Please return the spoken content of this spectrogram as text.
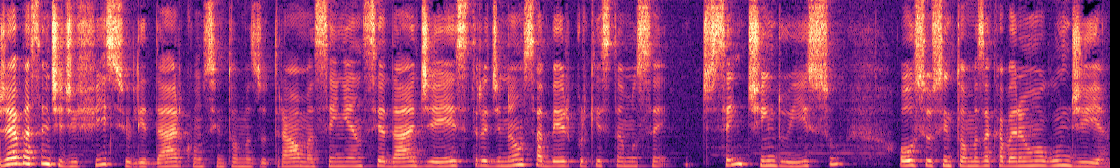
Já é bastante difícil lidar com os sintomas do trauma sem a ansiedade extra de não saber por que estamos sentindo isso ou se os sintomas acabarão algum dia.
